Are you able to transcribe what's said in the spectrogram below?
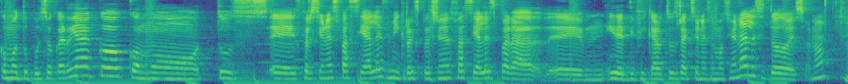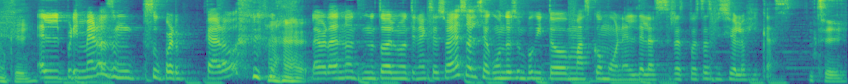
como tu pulso cardíaco, como tus eh, expresiones faciales, microexpresiones faciales para eh, identificar tus reacciones emocionales y todo eso, ¿no? El primero es un súper caro, la verdad no, no, todo el mundo tiene acceso a eso, el segundo es un poquito más común, el de las respuestas fisiológicas. Sí.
